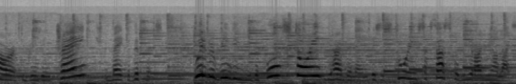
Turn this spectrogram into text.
power to bring in change and make a difference. We'll be bringing you the full story behind the name. This is story of success for the Iranian life.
